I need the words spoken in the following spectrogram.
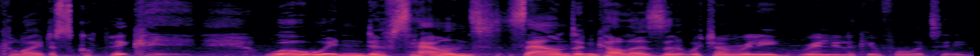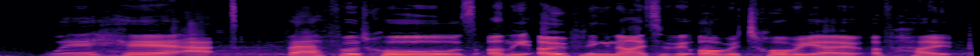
kaleidoscopic whirlwind of sound, sound and colours, which I'm really, really looking forward to. We're here at Fairfield Halls on the opening night of the Oratorio of Hope.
